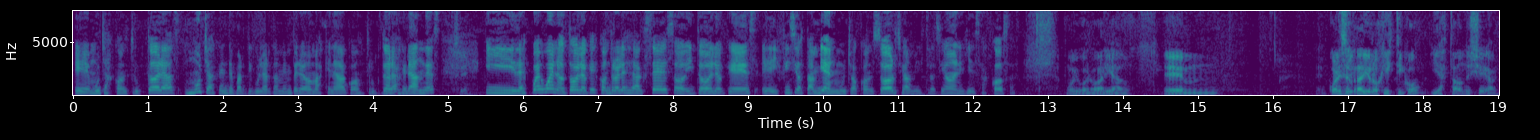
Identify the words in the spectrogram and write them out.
eh, muchas constructoras, mucha gente particular también, pero más que nada constructoras Claro. grandes. Sí. Y después, bueno, todo lo que es controles de acceso y todo lo que es edificios también, muchos consorcios, administraciones y esas cosas. Muy bueno, variado. Em, ¿Cuál es el radio logístico y hasta dónde llegan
